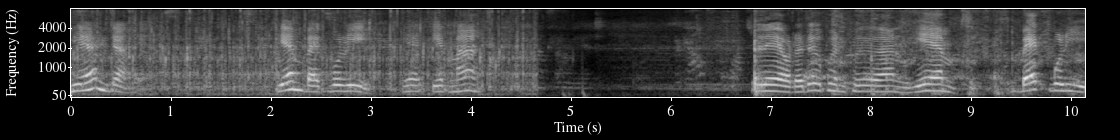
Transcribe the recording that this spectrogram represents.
แย้มจ้ะแย้มแบล็คเบอร์รี่แยกเก็บมาแล้วเด้อเพื่อนเพื่อนๆแย้มแบล็คเบอร์รี่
